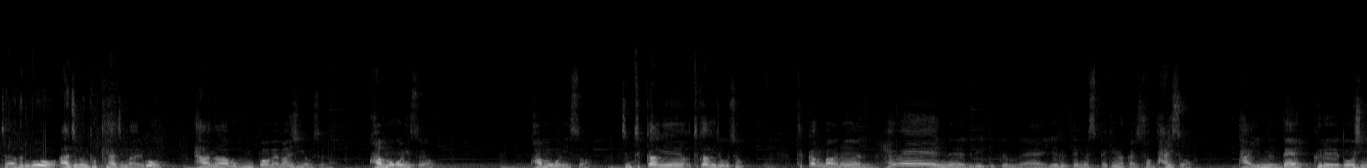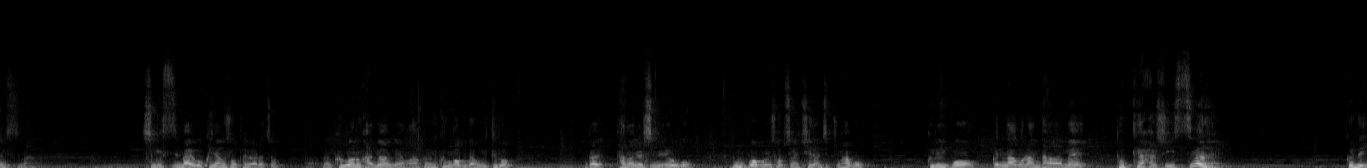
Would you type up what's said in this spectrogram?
자 그리고 아직은 독해하지 말고 단어하고 문법에만 신경 써요. 과목은 있어요. 과목은 있어. 지금 특강이에요. 특강이죠, 그렇죠? 특강반은 해외에 있는 애들이 있기 때문에 얘들 때문에 스피킹까지 수업 다 있어. 다 있는데 그래도 신경 쓰지 마요. 신경 쓰지 말고 그냥 수업해요, 알았죠? 그거는 가면 그냥 아 그냥 그런가 보다 하고 들어. 그러니까 단어 열심히 외우고 문법은 수업 시간 최대한 집중하고 그리고 끝나고 난 다음에 독해할 수 있으면 해. 그런데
